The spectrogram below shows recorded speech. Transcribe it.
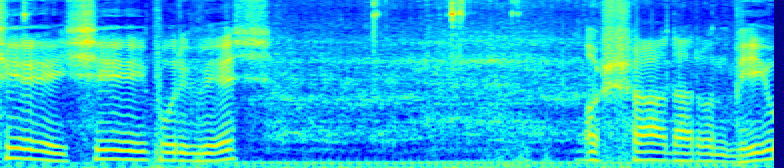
সেই সেই পরিবেশ, অসাধারণ ভিউ।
